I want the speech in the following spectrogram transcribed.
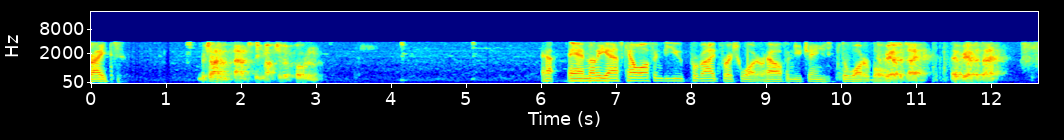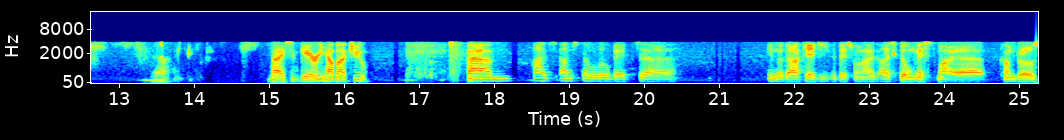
Right. which I haven't found to be much of a problem. Ha- And let me ask, how often do you provide fresh water? How often do you change the water bowl? Every other day, every other day. Yeah. Nice. And Gary, how about you? Um, I've, I'm still a little bit uh, in the dark ages with this one. I, I still missed my uh, chondros.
